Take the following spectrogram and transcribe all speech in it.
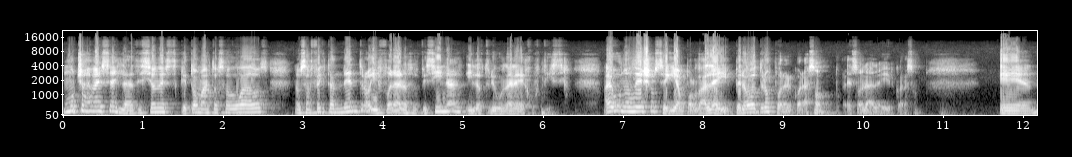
Muchas veces las decisiones que toman estos abogados nos afectan dentro y fuera de las oficinas y los tribunales de justicia. Algunos de ellos seguían por la ley, pero otros por el corazón, por eso la ley del corazón. Eh,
